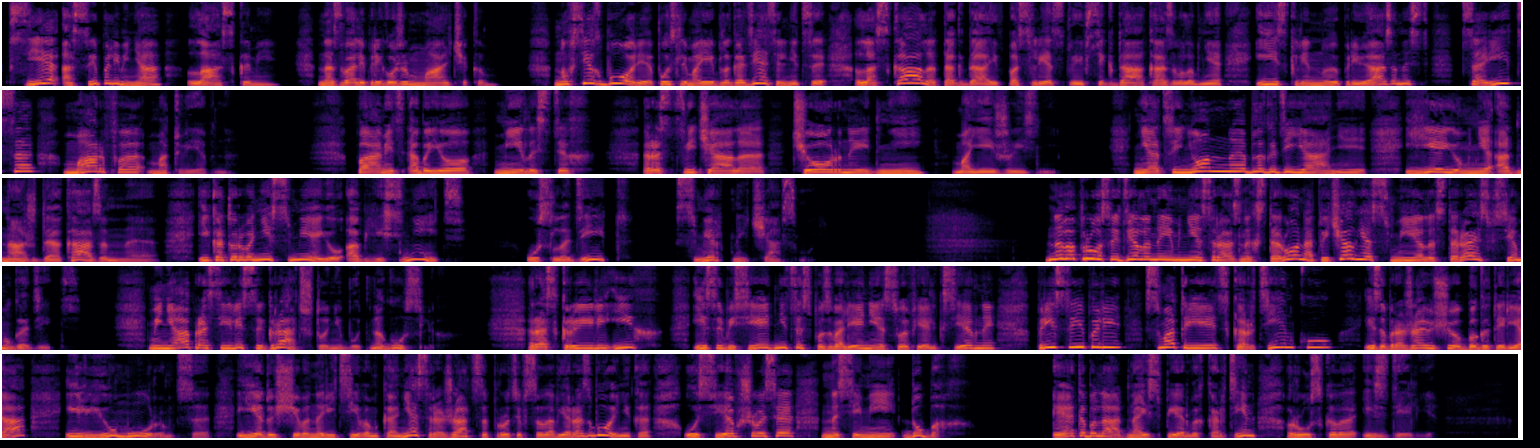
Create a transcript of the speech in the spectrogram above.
Все осыпали меня ласками, назвали пригожим мальчиком. Но всех более после моей благодетельницы ласкала тогда и впоследствии всегда оказывала мне искреннюю привязанность царица Марфа Матвеевна. Память об ее милостях расцвечала черные дни моей жизни. Неоцененное благодеяние, ею мне однажды оказанное, и которого не смею объяснить, усладит смертный час мой. На вопросы, деланные мне с разных сторон, отвечал я смело, стараясь всем угодить. Меня просили сыграть что-нибудь на гуслях. Раскрыли их, и собеседницы, с позволения Софьи Алексеевны, присыпали смотреть картинку изображающую богатыря Илью Муромца, едущего на ретивом коне сражаться против соловья-разбойника, усевшегося на семи дубах. Это была одна из первых картин русского изделия.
